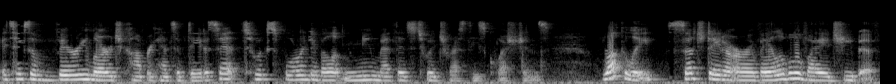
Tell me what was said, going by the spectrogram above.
it takes a very large comprehensive data set to explore and develop new methods to address these questions. Luckily, such data are available via GBIF,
